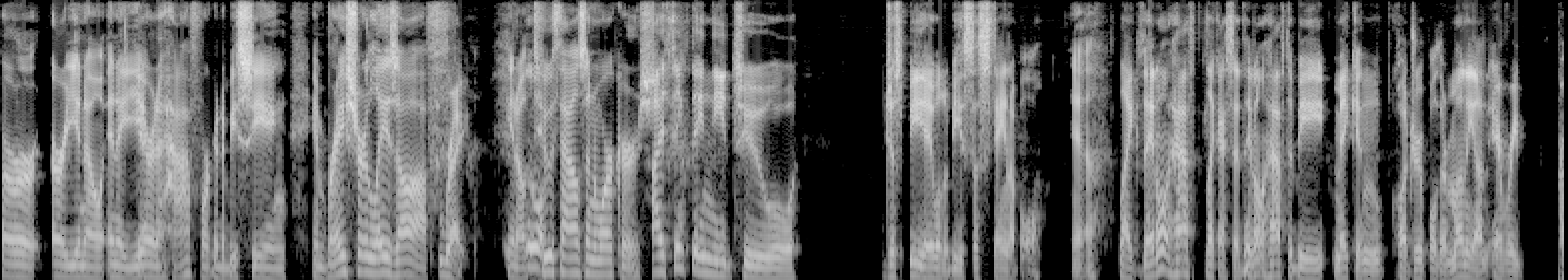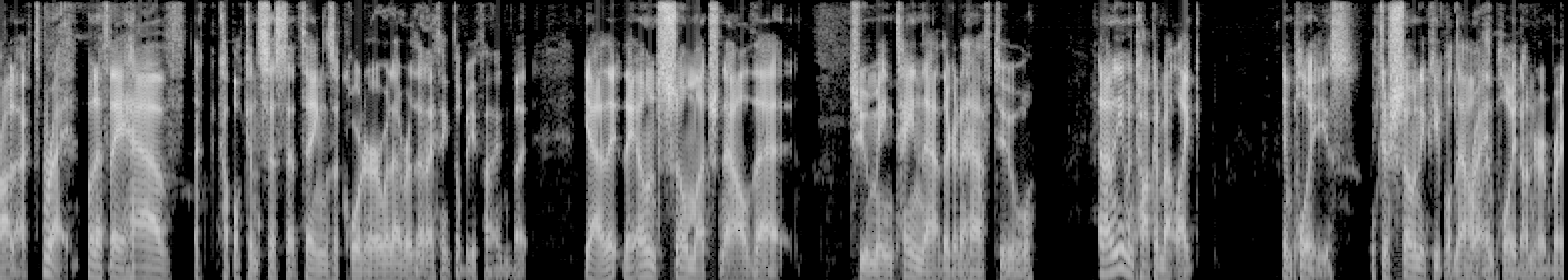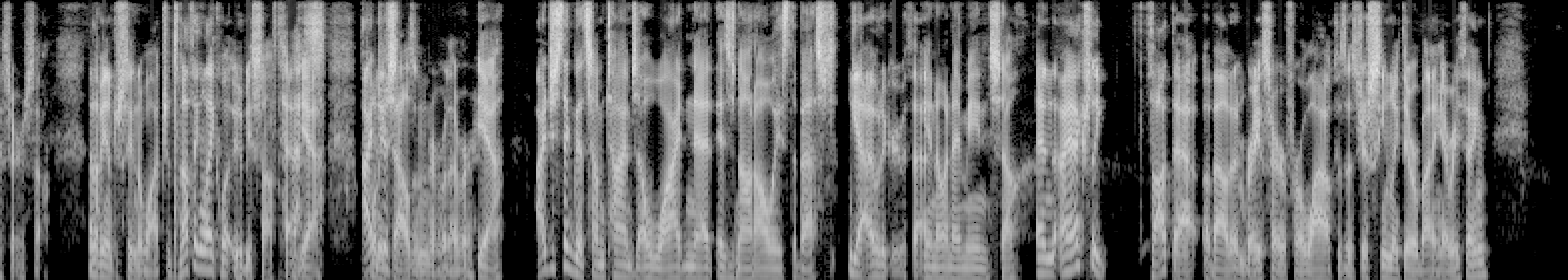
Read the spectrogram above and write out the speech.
Or or you know, in a year and a half we're gonna be seeing Embracer lays off. Right. You know, Well, two thousand workers. I think they need to just be able to be sustainable. yeah. Like they don't have like I said, they don't have to be making quadruple their money on every product. Right. But if they have a couple consistent things a quarter or whatever, then I think they'll be fine. But yeah, they, they own so much now that to maintain that, they're going to have to. And I'm even talking about like employees. Like there's so many people now Right. employed under Embracer. So that'll be interesting to watch. It's nothing like what Ubisoft has. Yeah. Twenty thousand or whatever. yeah. I just think that sometimes a wide net is not always the best. Yeah, I would agree with that. You know what I mean? So And I actually thought that about Embracer for a while because it just seemed like they were buying everything.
